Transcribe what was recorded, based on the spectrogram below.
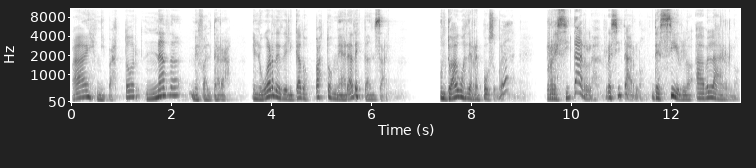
Jehová es mi pastor, nada me faltará. En lugar de delicados pastos me hará descansar. Junto a aguas de reposo. Recitarla, recitarlo, decirlo, hablarlo.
